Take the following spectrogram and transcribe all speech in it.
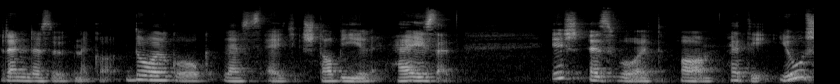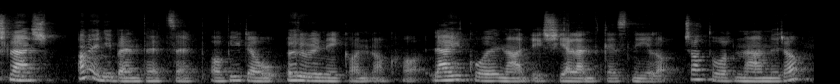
rendeződnek a dolgok, lesz egy stabil helyzet. És ez volt a heti jóslás. Amennyiben tetszett a videó, örülnék annak, ha lájkolnád és jelentkeznél a csatornámra.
